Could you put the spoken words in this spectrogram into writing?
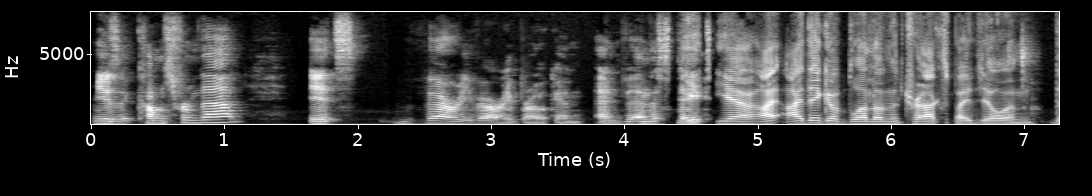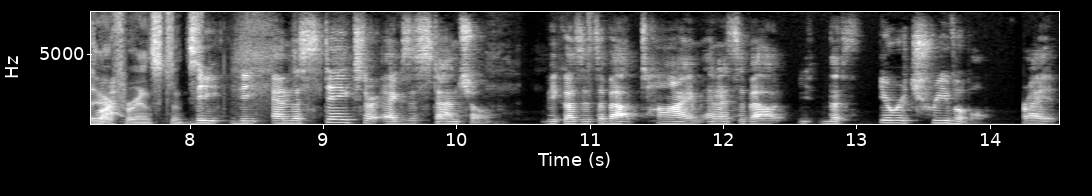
music comes from that, it's very, very broken. And and the stakes Yeah, I, I think of Blood on the Tracks by Dylan there, Right. for instance. the the and the stakes are existential because it's about time and it's about the irretrievable right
